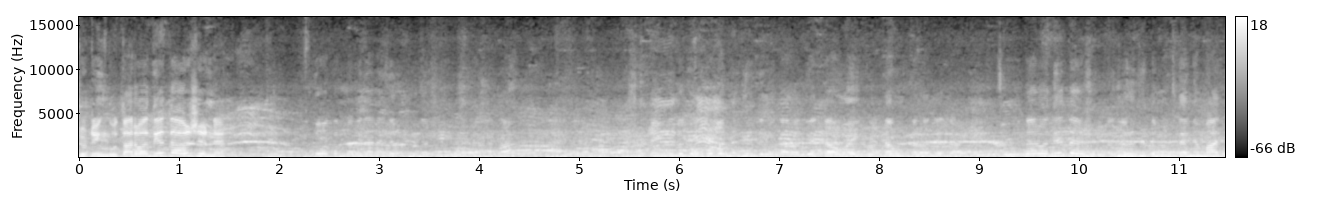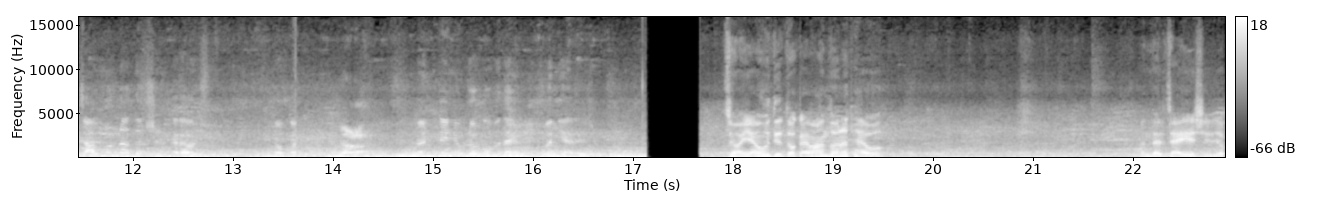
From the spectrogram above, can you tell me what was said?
શૂટિંગ ઉતારવા દેતા હશે ને તો તમને બધાને જરૂર કરાવવા. તો બહુ ખબર નથી ઉતારવા દેતા હોય કે ન ઉતારવા દેતા હોય. જો ઉતારવા દેતા હશે તો જરૂરથી તમે બધાને માં ચામુંડના દર્શન કરાવશું. તો કન્ટિન્યુ લોકો બધા બન્યા રહેશે. જો અહીંયા સુધી તો કાંઈ વાંધો નથી આવ્યો. અંદર જઈએ છીએ. જો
